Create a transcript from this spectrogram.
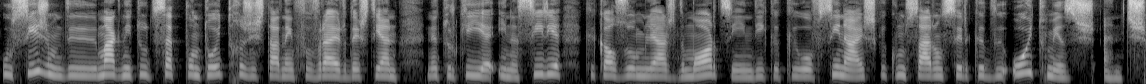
o sismo de magnitude 7.8 registado em fevereiro deste ano na Turquia e na Síria, que causou milhares de mortes e indica que houve sinais que começaram cerca de oito meses antes.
